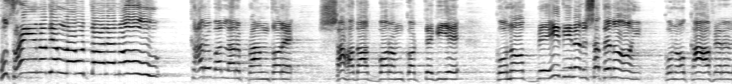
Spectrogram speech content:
হুসাইন কারবালার প্রান্তরে শাহাদাত বরণ করতে গিয়ে কোনো বেদিনের সাথে নয়, কোনো কাফেরের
